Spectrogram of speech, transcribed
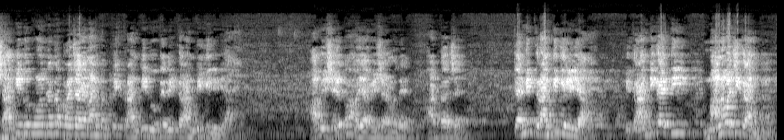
शांतीदूत म्हणून त्यांचा प्रचार आहे. म्हणजे की क्रांतीदूत यांनी क्रांती केलेली आहे. हा विषय येतो ना या विषयामध्ये हा टच आहे. त्यांनी क्रांती केलेली आहे. ही क्रांती काय? ती मानवाची क्रांती.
